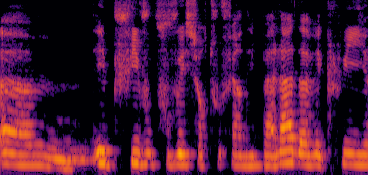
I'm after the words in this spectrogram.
et puis, vous pouvez surtout faire des balades avec lui,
